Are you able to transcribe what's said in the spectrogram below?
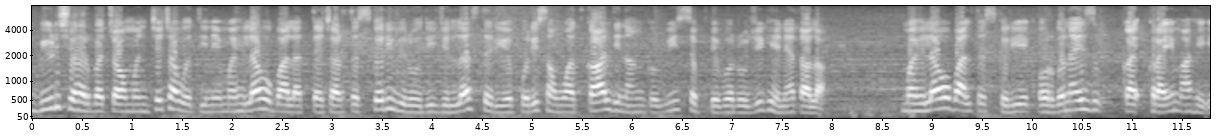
बीड शहर बचाव मंचच्या वतीने महिला व बाल अत्याचार तस्करी विरोधी जिल्हास्तरीय परिसंवाद काल दिनांक वीस सप्टेंबर रोजी घेण्यात आला. महिला व बाल तस्करी एक ऑर्गनाइज क्राईम आहे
